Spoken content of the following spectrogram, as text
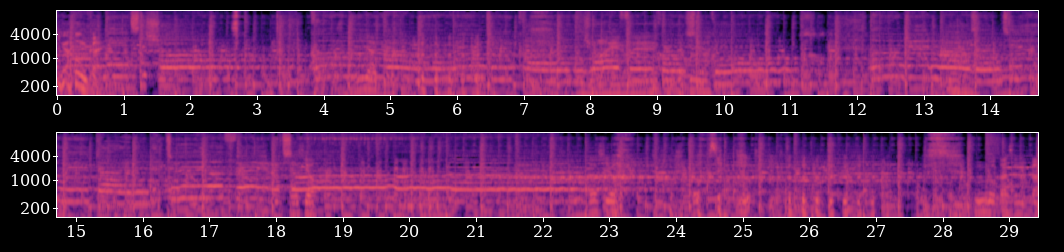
違うんかい。最悪。うまいよねこの時にはどうしよう。どうしよう。どうしよう。動かすのかわ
